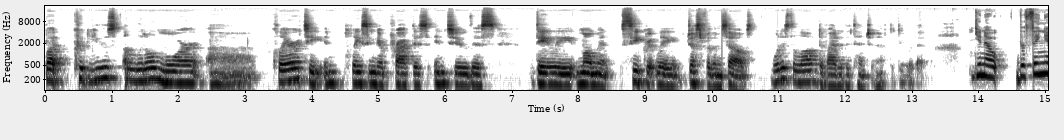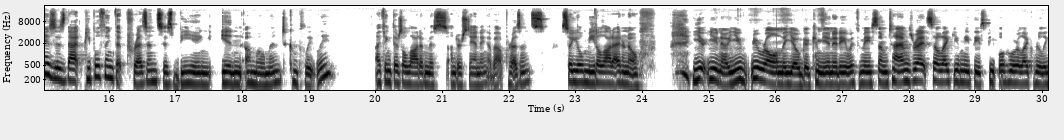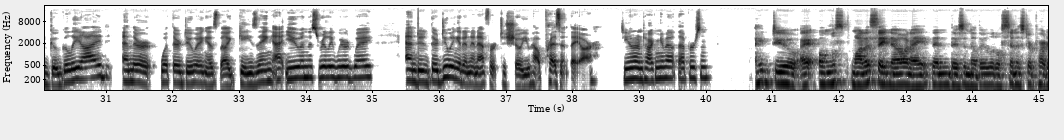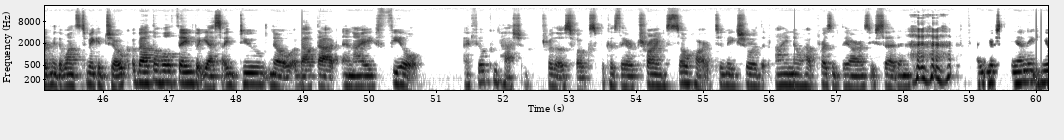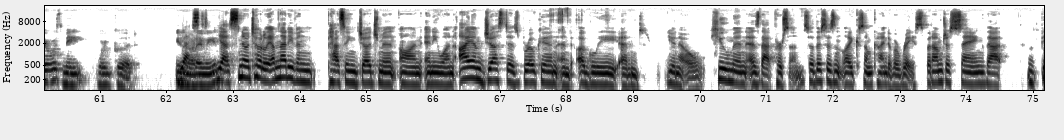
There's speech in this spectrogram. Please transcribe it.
but could use a little more uh, clarity in placing their practice into this daily moment secretly just for themselves? What does the law of divided attention have to do with it? You know, the thing is is that people think that presence is being in a moment completely. I think there's a lot of misunderstanding about presence. So you'll meet a lot of, i don't know you you know you you roll in the yoga community with me sometimes right? So like you meet these people who are like really googly eyed and they're what they're doing is like gazing at you in this really weird way and they're doing it in an effort to show you how present they are. Do you know what i'm talking about that person I do. I almost want to say no, and I then there's another little sinister part of me that wants to make a joke about the whole thing. But yes, I do know about that, and I feel, I feel compassion for those folks because they are trying so hard to make sure that I know how present they are, as you said, and, you're standing here with me. We're good. You yes. know what I mean? Yes. No, totally. I'm not even passing judgment on anyone. I am just as broken and ugly and you know, human as that person. So this isn't like some kind of a race, but I'm just saying that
